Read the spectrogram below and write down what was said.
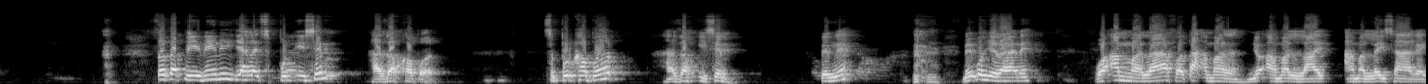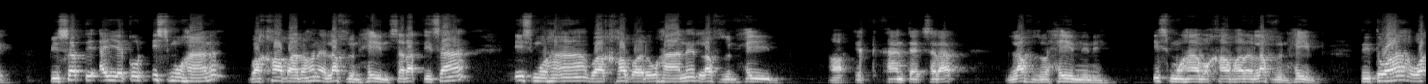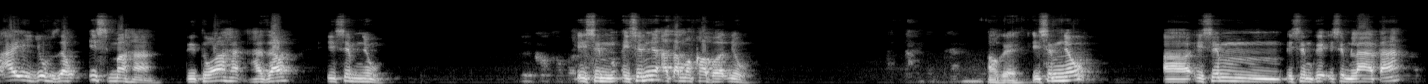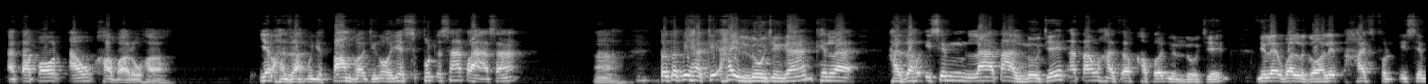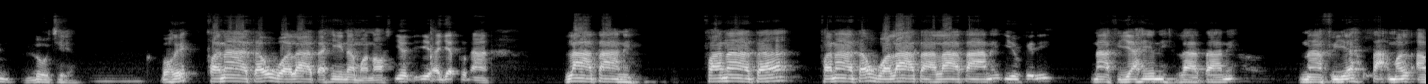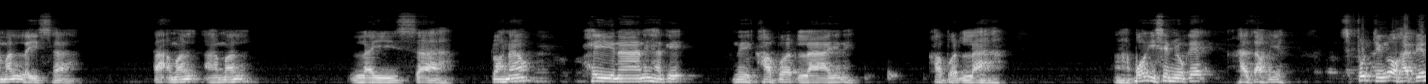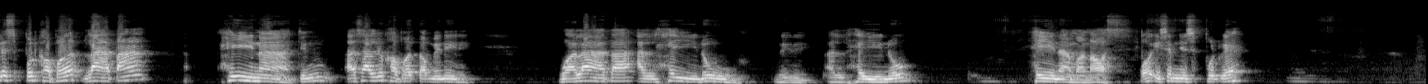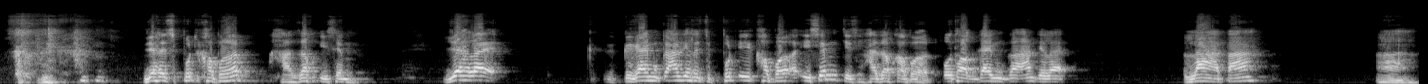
Tetapi ini nih ya lại sput isim hazaf khabar. Sput khabar hazaf isim tìm nghe nếu bao nhiêu lại này? Wa amala fa ta'mal nyo amal lai amal laisa gai bisati ayyakun ismuha wa khabaruha ne lafzun hin syarat tisa ismuha wa khabaruha ne lafzun hin đó khan cek syarat lafzu hin ini ismuha wa khabaruha lafzun hin thì wa ay yuhzaf ismaha thì toa isimnyu isim isimnya atau khabar Oke, okay. isimnyu uh, isim isim ke isim lata ataupun au khabaruha. Ya hazah punya tam kalau chính ya sebut sak lah asa. À. Tetapi hakik hai lo chính kan khen là hazah isim lata lo chính atau à, hazah khabar như lô chế Như là wal ghalib hasful isim lô chế ok fana atau wala tahina manas. như như ayat Quran. Lata này. Fana ta fana atau wala ta, la ta này. Yêu cái đi. Nafiyah la ta này. Nafiyah takmal amal laisa takmal amal laisa rồi nào? Hina hả haki nih khabar la như nih khabar la à, bố isim xin cái hazaf ya sput chứng ở hai bên là ta hay hina chứng à, lúc cá bớt tập này là ta al hinu nih nih al hinu hina manas Oh isimnya sput dạ, ke? Ya hà khabar hazaf xin Ya lại cái gai một cái thì là sebut khabar isim chỉ hazaf khabar. Ô thọ gai một cái thì là la ta à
